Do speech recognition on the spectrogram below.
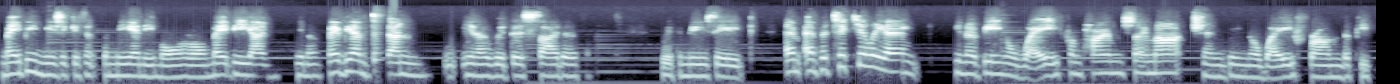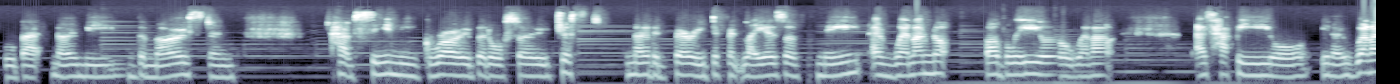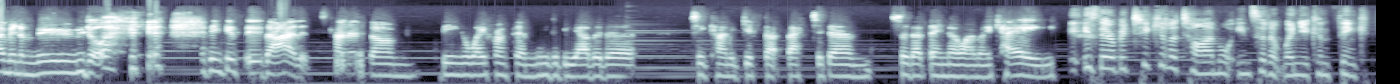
maybe music isn't for me anymore, or maybe I'm, you know, maybe I'm done, you know, with this side of with music. And, and particularly, I think you know, being away from home so much and being away from the people that know me the most and have seen me grow, but also just know the very different layers of me. And when I'm not bubbly or when I'm as happy or, you know, when I'm in a mood or I think it's, it's that. It's kind of um, being away from family to be able to to kind of gift that back to them so that they know I'm okay. Is there a particular time or incident when you can think,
